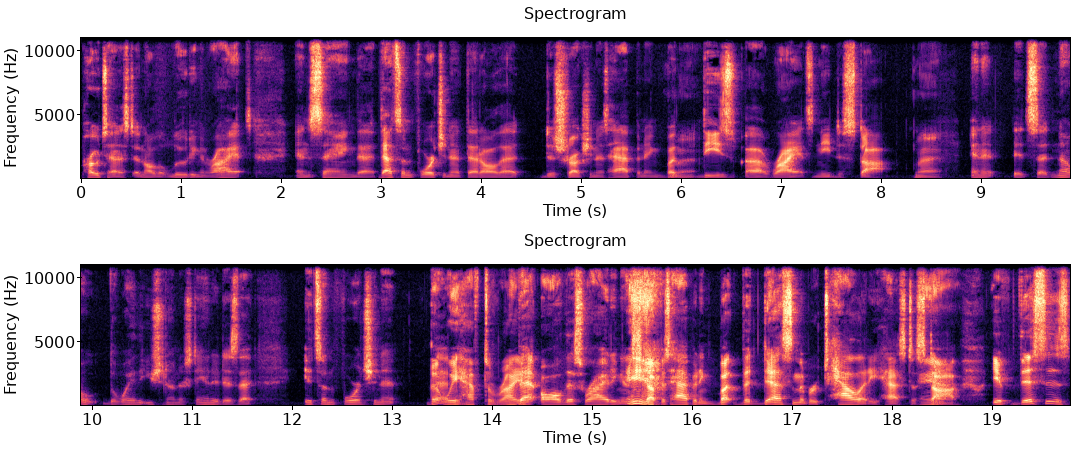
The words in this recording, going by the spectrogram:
protest and all the looting and riots and saying that that's unfortunate that all that destruction is happening, but Right. these uh, riots need to stop. Right. And it, it said, no, the way that you should understand it is that it's unfortunate that, we have to write. that all this rioting and Yeah. stuff is happening, but the deaths and the brutality has to stop. If this is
